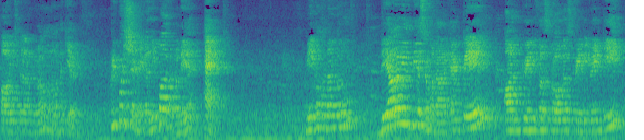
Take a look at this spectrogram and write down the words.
පාවිච්චි කරන්න පුළුවන් මොනවද කියලා. preposition එක නිපාත පදය at. මේක පදම් කරමු. There will be a Shramadana campaign on 21st August 2020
